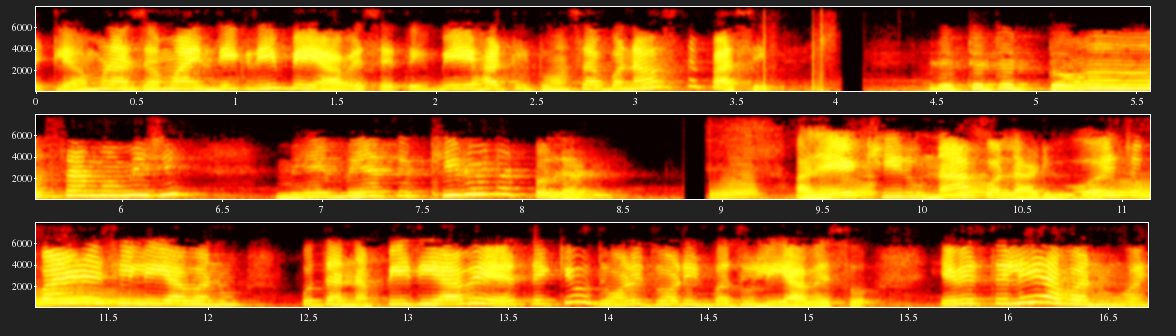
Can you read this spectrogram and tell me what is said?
એટલે હમણાં જમાઈની દીકરી બે આવે છે, તે બે હાટું ઢોસા બનાવશ ને પાછી. ઢોસા, મમ્મીજી? મેં મેં તો ખીરું નથી પલાળ્યું. અરે ખીરું ના પલાળ્યું હોય તો બાયણેથી લઈ આવવાનું. પોતાના પીરી આવે તે કેવું ધોળી ધોળીને બધું લઈ આવે છો. એવી રીતે લઈ આવવાનું હોય.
